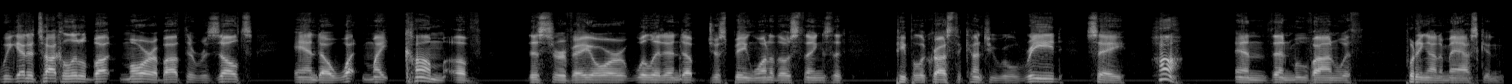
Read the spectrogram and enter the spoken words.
we got to talk a little bit more about the results and uh, what might come of this survey, or will it end up just being one of those things that people across the country will read, say, huh, and then move on with putting on a mask and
